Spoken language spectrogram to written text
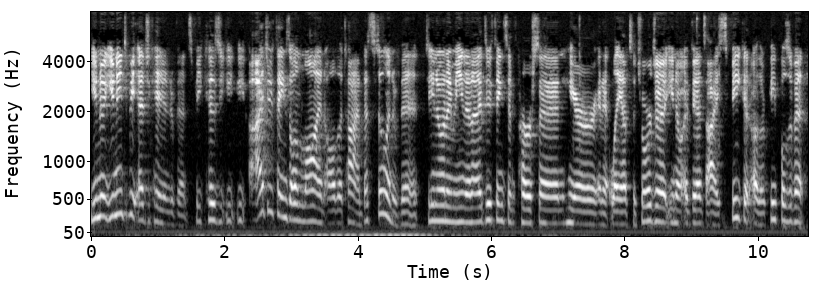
you know, you need to be educated in events because you, you, I do things online all the time. That's still an event. Do you know what I mean? And I do things in person here in Atlanta, Georgia. You know, events. I speak at other people's events.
